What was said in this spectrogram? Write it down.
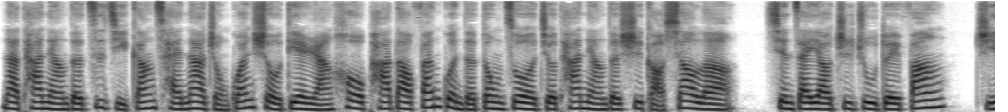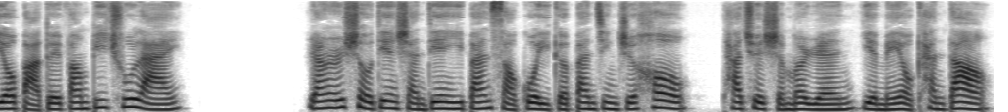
那他娘的，自己刚才那种关手电然后趴到翻滚的动作，就他娘的是搞笑了。现在要制住对方，只有把对方逼出来。然而手电闪电一般扫过一个半径之后，他却什么人也没有看到，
